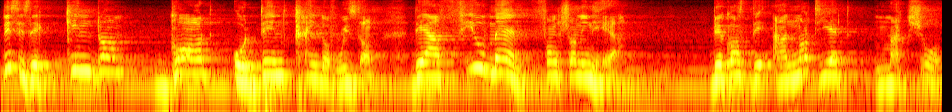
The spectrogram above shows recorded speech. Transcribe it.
This is a kingdom, God ordained kind of wisdom. There are few men functioning here because they are not yet mature.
